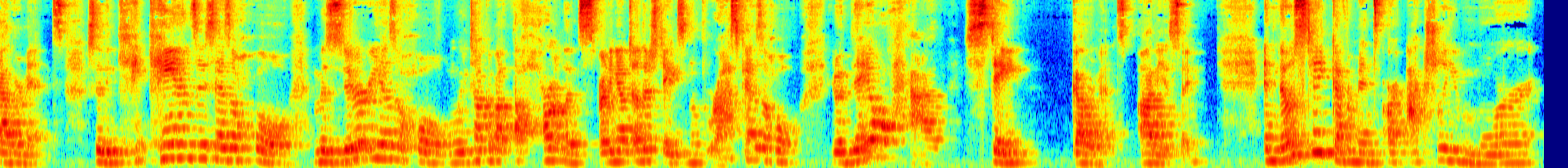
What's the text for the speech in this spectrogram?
governments. So the Kansas as a whole, Missouri as a whole, when we talk about the heartland spreading out to other states, Nebraska as a whole, you know, they all have state governments, obviously. And those state governments are actually more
